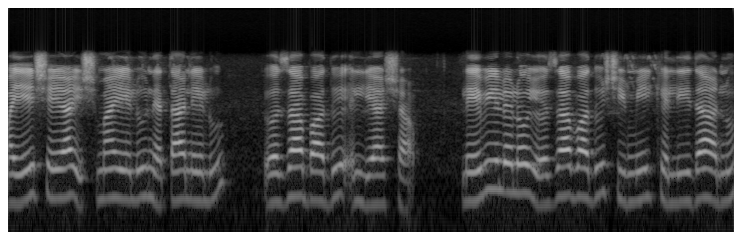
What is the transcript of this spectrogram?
మయేషయ ఇష్మాయేలు నెతానేలు యోజాబాదు ఎల్యాషా. లేవీలలో యోజాబాదు షిమి కెలీదా అను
